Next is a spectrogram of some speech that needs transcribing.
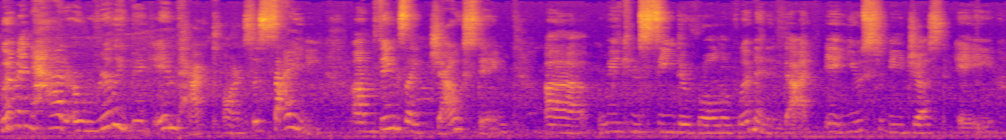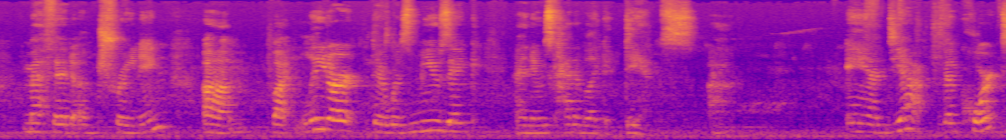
women had a really big impact on society. Um, things uh, we can see the role of women in that. It used to be just a method of training, um, but later there was music and it was kind of like a dance. Uh, and yeah, the court,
